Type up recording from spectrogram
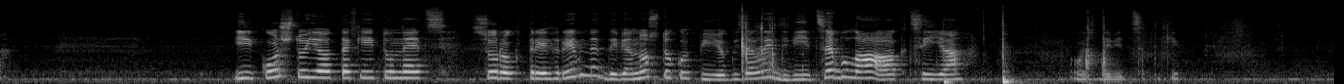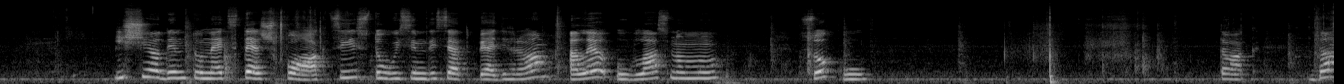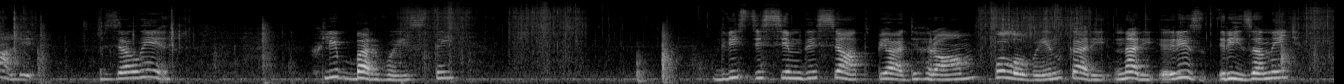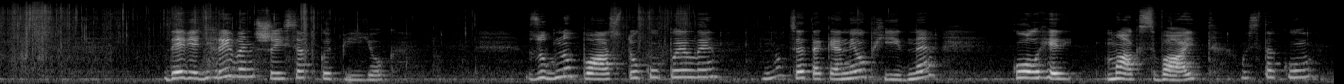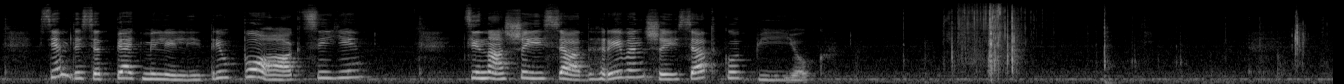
І коштує такий тунець 43 гривни 90 копійок. Взяли дві. Це була акція. Ось дивіться такі. І ще один тунець теж по акції 185 грам, але у власному соку. Так, далі взяли хліб барвистий. 275 грам, половинка рі- нарі- різ- різаний. 9 гривень 60 копійок. Зубну пасту купили. Ну, це таке необхідне. Колгейт Max White, ось таку. 75 мл по акції. Ціна 60 гривень 60 копійок.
